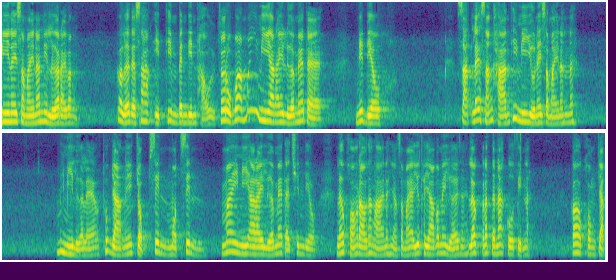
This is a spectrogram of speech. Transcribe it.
มีในสมัยนั้นนี่เหลืออะไรบ้าง ก็เหลือแต่ซากอิฐที่มันเป็นดินเผา สรุปว่าไม่มีอะไรเหลือแม้แต่ นิดเดียว สัตว์และสังขารที่มีอยู่ในสมัยนั้นนะ ไม่มีเหลือแล้ว ทุกอย่างนี้จบสิ้นหมดสิ้น ไม่มีอะไรเหลือแม้แต่ชิ้นเดียว แล้วของเราทั้งหลายนะอย่างสมัยอยุธยาก็ไม่เหลือใช่ไหมแล้วรัตนโกสินทร์ล่ะก็คงจาก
